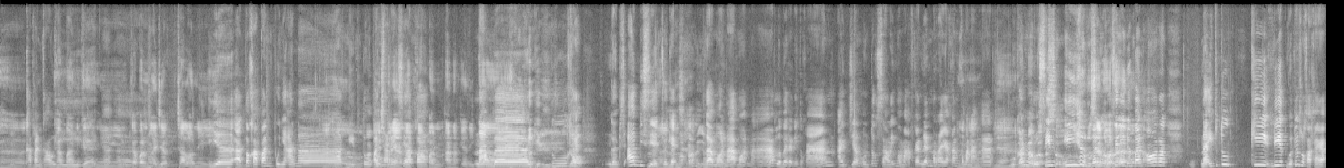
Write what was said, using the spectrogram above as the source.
Eh, Kapan kawin? Kapan nikah nih? Heeh. Kapan mengajak calon nih? Iya, atau kapan punya anak Heeh. gitu, pacarnya punya anak, siapa? Kapan anaknya nikah? Nambah gitu kayak nggak bisa habis ya, cuy. Kayak nggak mohon maaf mohon maaf lebaran itu kan ajang untuk saling memaafkan dan merayakan kemenangan. Ya. Bukan ngurusin iya bukan ngurusin orang. hidupan orang. Nah itu tuh ki dit gue tuh suka kayak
